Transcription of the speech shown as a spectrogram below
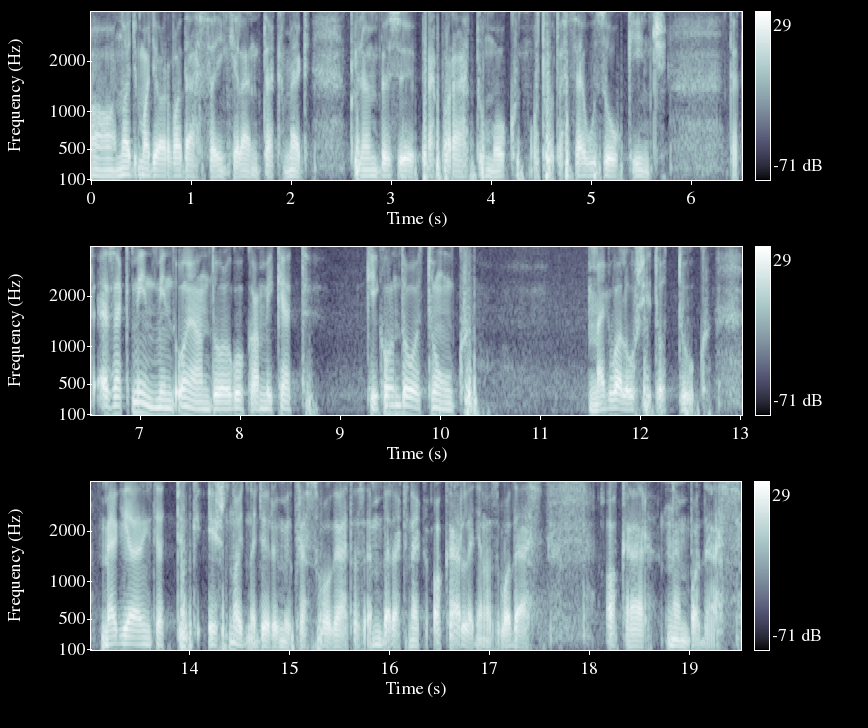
a nagy magyar vadászaink jelentek meg, különböző preparátumok, ott volt a szeúzó kincs. Tehát ezek mind-mind olyan dolgok, amiket kigondoltunk, megvalósítottuk, megjelenítettük, és nagy-nagy örömükre szolgált az embereknek, akár legyen az vadász, akár nem vadász.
